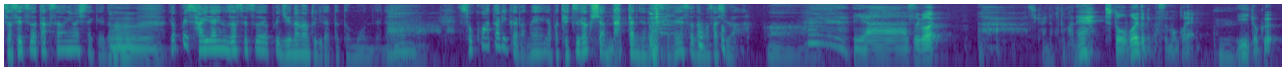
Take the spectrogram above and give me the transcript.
挫折はたくさんありましたけど、やっぱり最大の挫折はやっぱり17の時だったと思うんでね。あそこあたりからねやっぱ哲学者になったんじゃないですかね さだまさしは。いやーすごい。あー誓いの言葉ね。ちょっと覚えときますもうこれ、いい曲。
